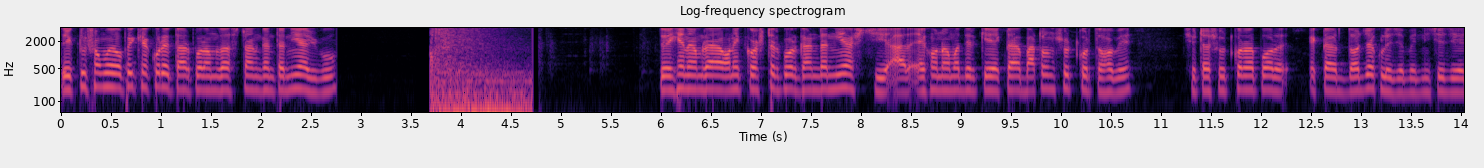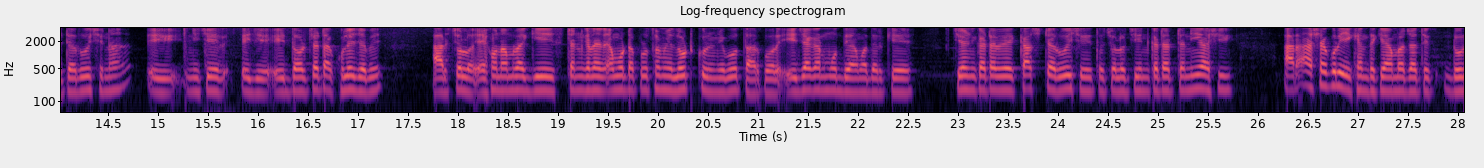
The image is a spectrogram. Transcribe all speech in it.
তো একটু সময় অপেক্ষা করে তারপর আমরা স্টান গানটা নিয়ে আসব। তো এখানে আমরা অনেক কষ্টের পর গানটা নিয়ে আসছি, আর এখন আমাদেরকে একটা বাটন শ্যুট করতে হবে। সেটা শ্যুট করার পর একটা দরজা খুলে যাবে, নিচে যে এটা রয়েছে না, এই নিচের এই যে এই দরজাটা খুলে যাবে। আর চলো, এখন আমরা গিয়ে স্ট্যান্ড গানের এমনটা প্রথমে লোড করে নেব, তারপর এই জায়গার মধ্যে আমাদেরকে চেন কাটারের কাজটা রয়েছে। তো চলো চেন কাটারটা নিয়ে আসি। আর আশা করি এখান থেকে আমরা যাতে ডোর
